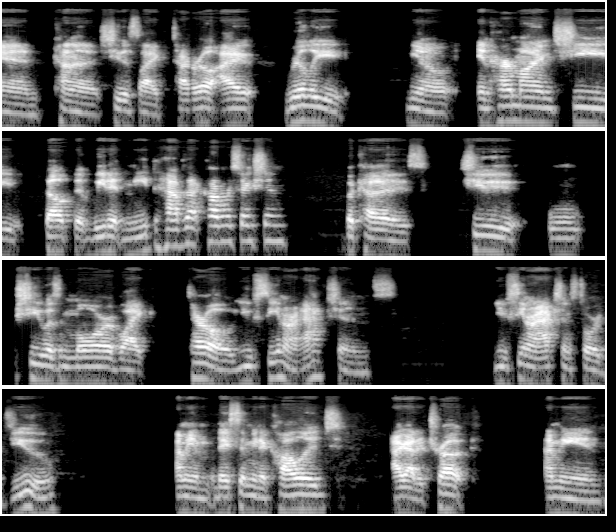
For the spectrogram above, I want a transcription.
And kind of she was like tyrell i really you know in her mind she felt that we didn't need to have that conversation because she she was more of like tyrell you've seen our actions you've seen our actions towards you i mean they sent me to college i got a truck i mean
